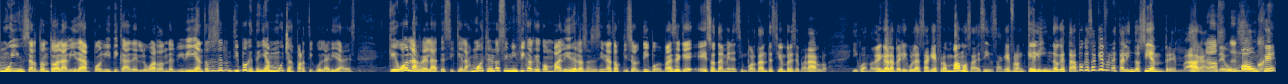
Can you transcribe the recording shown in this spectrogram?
muy inserto en toda la vida política del lugar donde él vivía. Entonces era un tipo que tenía muchas particularidades. Que vos las relates y que las muestres no significa que convalides los asesinatos que hizo el tipo. Me parece que eso también es importante siempre separarlo. Y cuando venga la película Zac Efron, vamos a decir, Zac Efron, qué lindo que está, porque Zac Efron está lindo siempre. Haga No, de un monje,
